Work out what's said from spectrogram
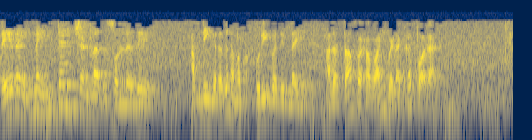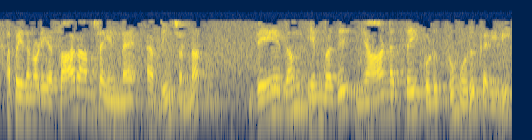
வேதம் என்ன இன்டென்ஷன்ல அது சொல்லுது அப்படிங்கறது நமக்கு புரிவதில்லை. அதைத்தான் பகவான் விளக்க போற அப்ப இதனுடைய சாராம்சம் என்ன அப்படின்னு சொன்னா வேதம் என்பது ஞானத்தை கொடுக்கும் ஒரு கருவி.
